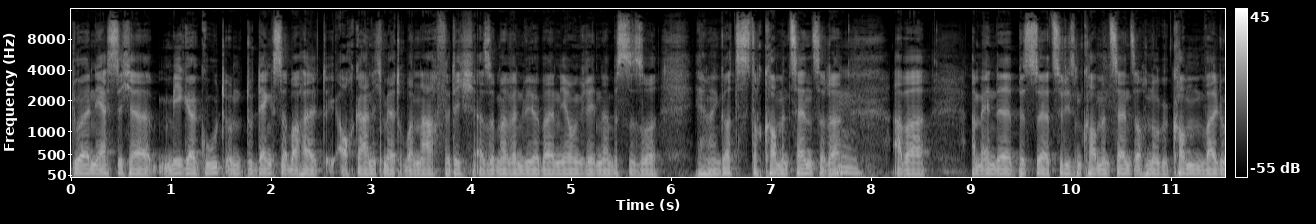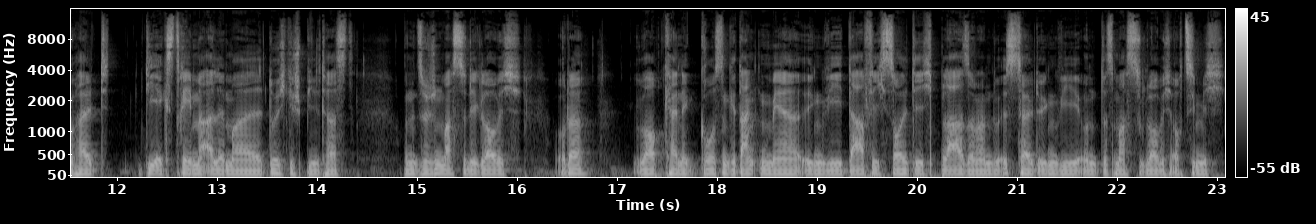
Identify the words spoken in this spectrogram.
du ernährst dich ja mega gut und du denkst aber halt auch gar nicht mehr drüber nach für dich. Also immer wenn wir über Ernährung reden, dann bist du so, ja mein Gott, das ist doch Common Sense, oder? Aber am Ende bist du ja zu diesem Common Sense auch nur gekommen, weil du halt die Extreme alle mal durchgespielt hast. Und inzwischen machst du dir, glaube ich, oder? Überhaupt keine großen Gedanken mehr, irgendwie darf ich, sollte ich, bla, sondern du isst halt irgendwie und das machst du, glaube ich, auch ziemlich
